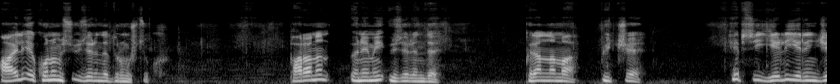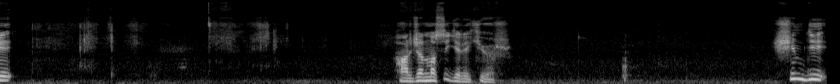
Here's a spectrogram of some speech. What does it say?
aile ekonomisi üzerinde durmuştuk. Paranın önemi üzerinde planlama, bütçe hepsi yerli yerince harcanması gerekiyor. Şimdi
